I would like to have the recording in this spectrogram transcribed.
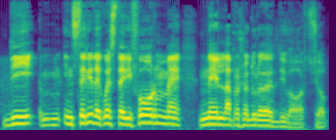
di mh, inserire queste riforme nella procedura del divorzio,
